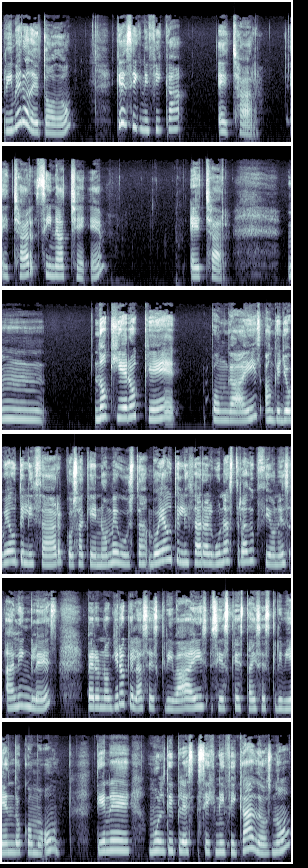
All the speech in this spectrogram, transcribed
primero de todo, ¿qué significa echar? Echar sin H, ¿eh? Echar. Mm, no quiero que pongáis, aunque yo voy a utilizar, cosa que no me gusta, voy a utilizar algunas traducciones al inglés, pero no quiero que las escribáis si es que estáis escribiendo como, oh, tiene múltiples significados, ¿no?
